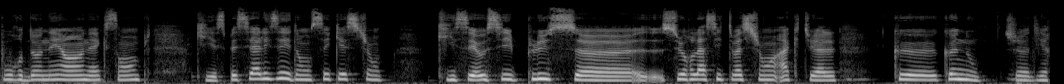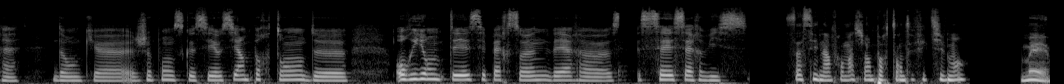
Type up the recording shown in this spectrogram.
pour donner un exemple qui est spécialisé dans ces questions qui sait aussi plus euh, sur la situation actuelle que, que nous, je dirais. Donc, euh, je pense que c'est aussi important de orienter ces personnes vers euh, ces services. Ça, c'est une information importante, effectivement. Mais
